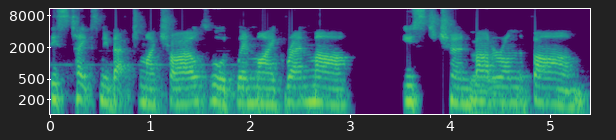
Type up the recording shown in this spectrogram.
this takes me back to my childhood when my grandma used to churn mm. butter on the farm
